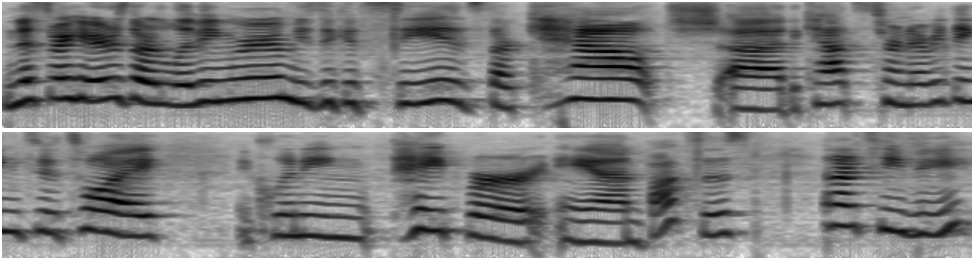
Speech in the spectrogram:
And this right here is our living room. As you can see, it's our couch. Uh, the cats turned everything into a toy, including paper and boxes, and our TV.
